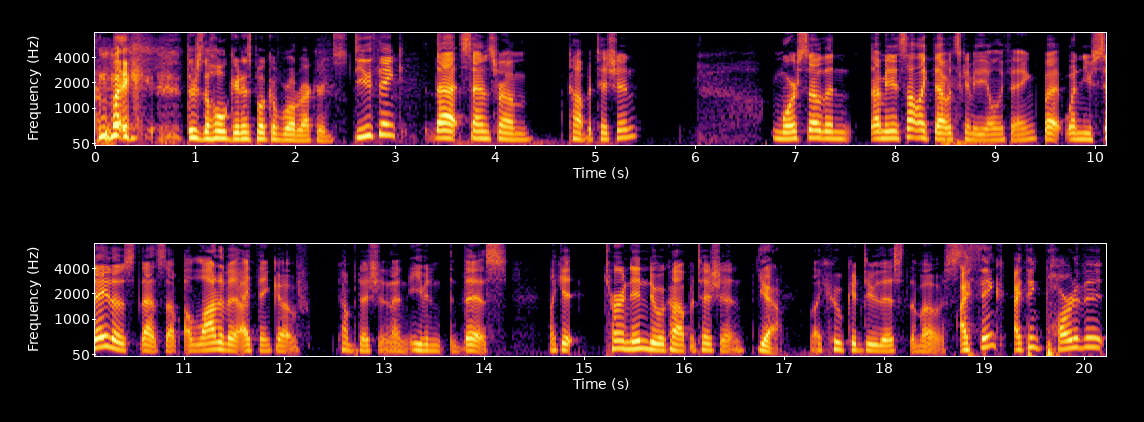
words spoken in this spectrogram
like there's the whole guinness book of world records Do you think that stems from competition? More so than I mean, it's not like that was gonna be the only thing, but when you say those that stuff, a lot of it I think of competition, and even this, like it turned into a competition. yeah Like who could do this the most? I think I think part of it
